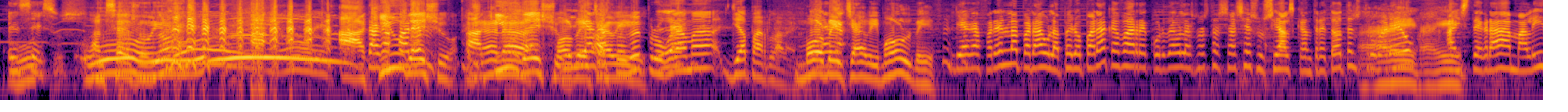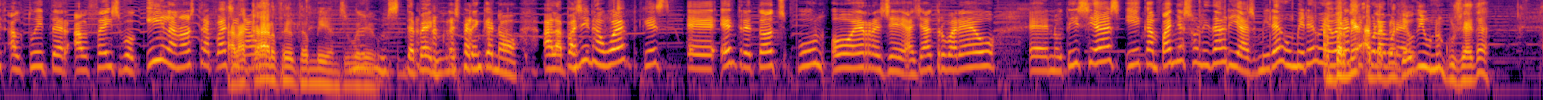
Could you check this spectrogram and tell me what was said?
Encesos. Encesos, Ui, no? ui. Aquí ho deixo, aquí No, ho deixo. molt bé, Xavi. proper programa ja parlarem. Molt bé, Xavi, molt bé. Li agafarem la paraula, però per acabar recordeu les nostres xarxes socials, que entre tot ens Ai, trobareu ai. a Instagram, a l'It, al Twitter, al Facebook i la nostra A pàgina la web. càrcel també ens veurem. Mm, Depèn, esperem que no. A la pàgina web, que és eh, entretots.org. Allà trobareu eh, notícies i campanyes solidàries. Mireu, mireu i a Em, veure si em col·laboreu. permeteu dir una coseta?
